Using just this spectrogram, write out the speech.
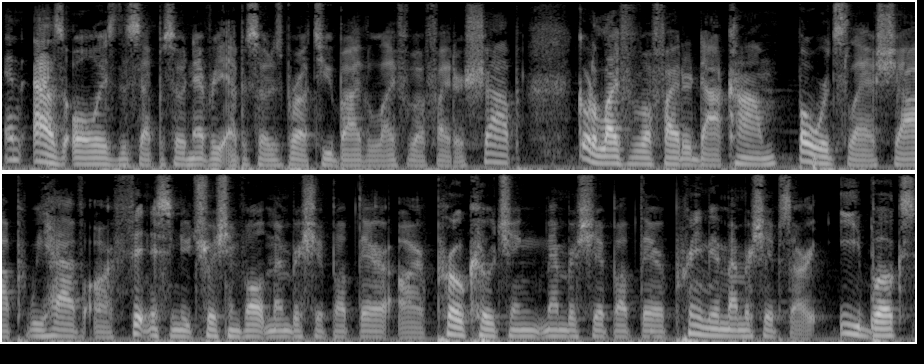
And as always, this episode and every episode is brought to you by the Life of a Fighter shop. Go to lifeofafighter.com forward slash shop. We have our fitness and nutrition vault membership up there, our pro coaching membership up there, premium memberships, our ebooks,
